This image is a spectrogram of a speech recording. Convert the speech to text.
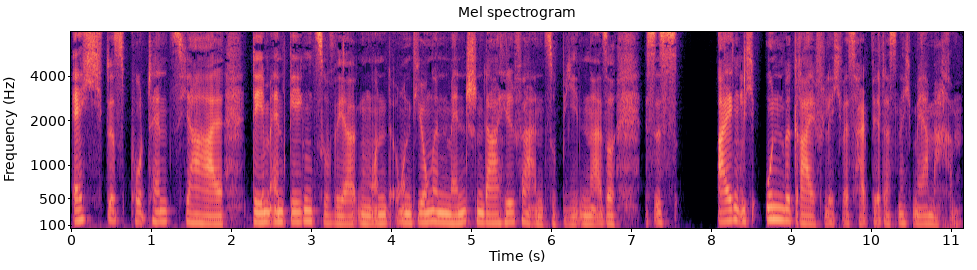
echtes Potenzial, dem entgegenzuwirken und, und jungen Menschen da Hilfe anzubieten. Also es ist eigentlich unbegreiflich, weshalb wir das nicht mehr machen.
